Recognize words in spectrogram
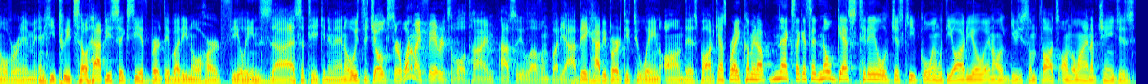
over him. And he tweets out, Happy 60th birthday, buddy. No hard feelings uh, Tikkanen, man. Always the jokester. One of my favorites of all time. Absolutely love him. But yeah, a big happy birthday to Wayne on this podcast. Right, coming up next, like I said, no guests today. We'll just keep going with the audio and I'll give you some thoughts on the lineup changes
